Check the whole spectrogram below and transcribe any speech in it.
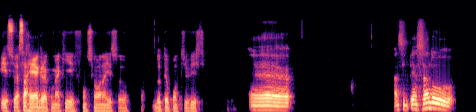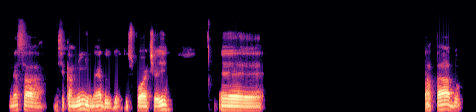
isso, essa regra? Como é que funciona isso do teu ponto de vista? É, assim, pensando nessa nesse caminho, né, do, do, do esporte aí, é, tratado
